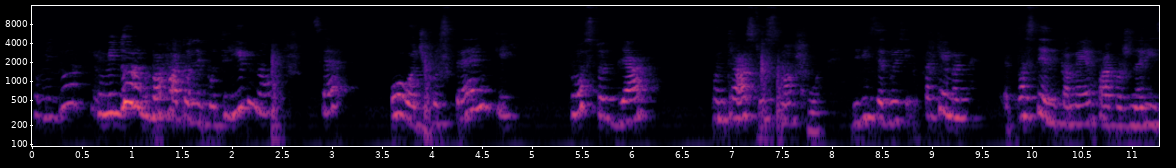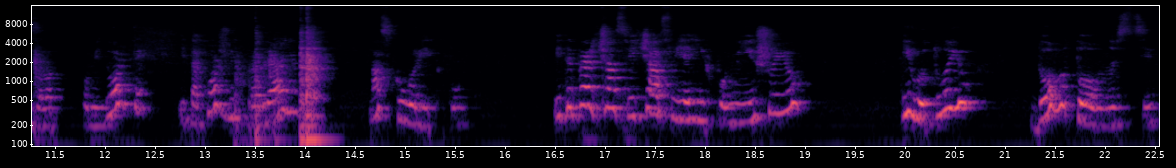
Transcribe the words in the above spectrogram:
Помідорки. Помідорок багато не потрібно. Це овоч гостренький, просто для контрасту смаку. Дивіться, друзі, такими пластинками я також нарізала помідорки і також відправляю на сковорідку. І тепер час від часу я їх помішую і готую до готовності.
